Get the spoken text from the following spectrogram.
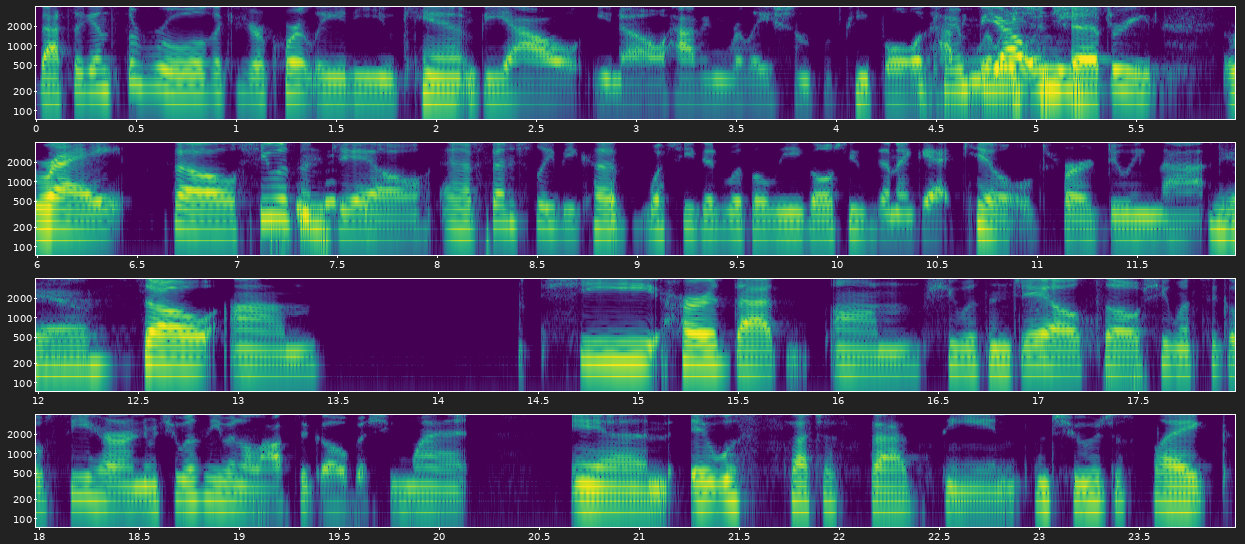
that's against the rules. Like if you're a court lady, you can't be out, you know, having relations with people and having relationships. Right. So she was in jail, and essentially because what she did was illegal, she's gonna get killed for doing that. Yeah. So um she heard that um she was in jail, so she went to go see her, and she wasn't even allowed to go, but she went, and it was such a sad scene when she was just like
